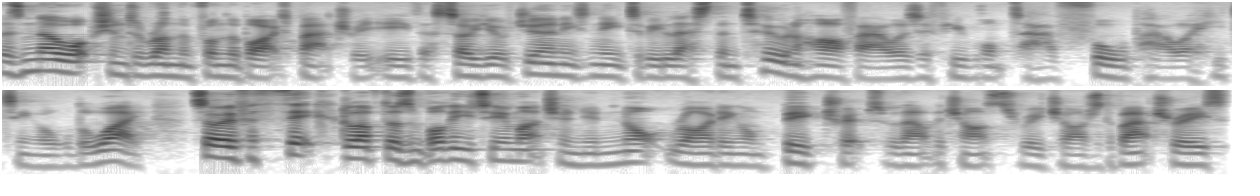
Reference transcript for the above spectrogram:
There's no option to run them from the bike's battery either, so your journeys need to be less than two and a half hours if you want to have full power heating all the way. So if a thick glove doesn't bother you too much and you're not riding on big trips without the chance to recharge the batteries,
